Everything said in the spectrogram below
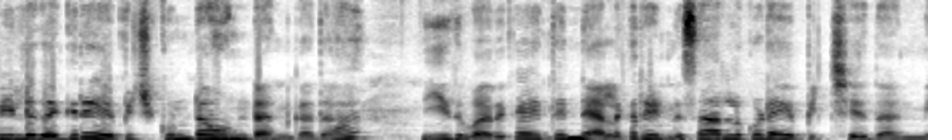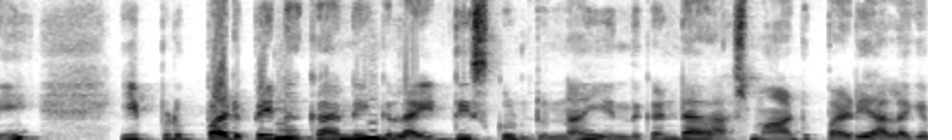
వీళ్ళ దగ్గర వేయించుకుంటూ ఉంటాను కదా. ఇది వరకు అయితే నెలకు రెండుసార్లు కూడా వేయించేదాన్ని ఇప్పుడు పడిపోయినా కానీ ఇంక లైట్ తీసుకుంటున్నా. ఎందుకంటే ఆ స్మార్ట్ పడి అలాగే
